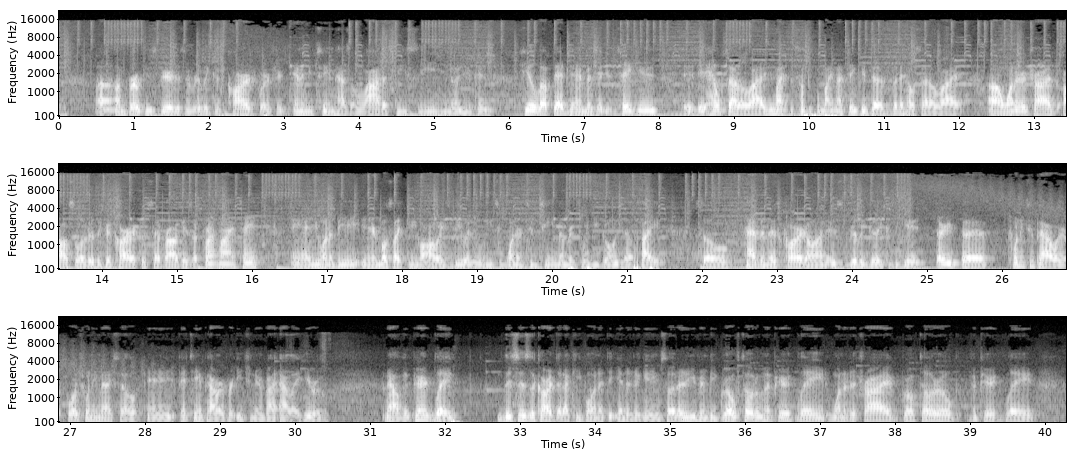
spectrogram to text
Uh, Unbroken Spirit is a really good card for if your enemy team has a lot of CC. You know you can heal up that damage that you're taking. It, it, helps out a lot. You might, some people might not think it does, but it helps out a lot. Uh, one of the tribes also a really good card because Sevarog is a frontline tank, and you want to be, you're most likely to always be with at least one or two team members when you go into a fight. So having this card on is really good because you get 30, uh, 22 power, 420 max health, and 15 power for each nearby ally hero. Now, Vampiric Blade, this is the card that I keep on at the end of the game. So it'll even be Growth Totem, Vampiric Blade, one of the tribe, Growth Totem, Vampiric Blade,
